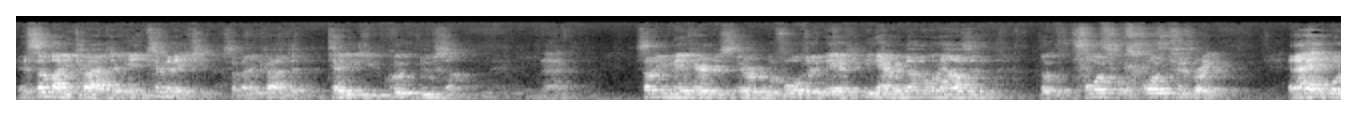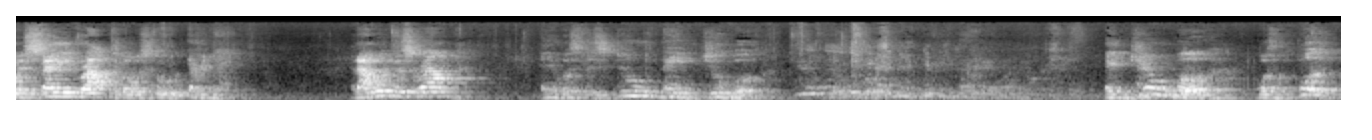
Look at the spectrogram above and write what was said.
And somebody tried to intimidate you. Somebody tried to tell you you couldn't do something. Some of you may have heard this story before, but it bears repeating. I remember when I was in the fourth, fourth fifth grade. And I had to go the same route to go to school every day. And I went this route, and it was this dude named Junebug. And Junebug was a bully.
